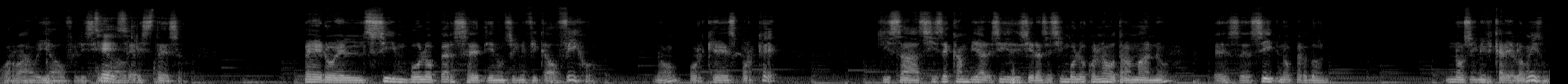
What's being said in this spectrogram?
o rabia o felicidad sí, o tristeza. Pero el símbolo per se tiene un significado fijo, ¿no? ¿Por qué es por qué? Quizás si se cambiara, si se hiciera ese símbolo con la otra mano, ese signo, perdón, no significaría lo mismo.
